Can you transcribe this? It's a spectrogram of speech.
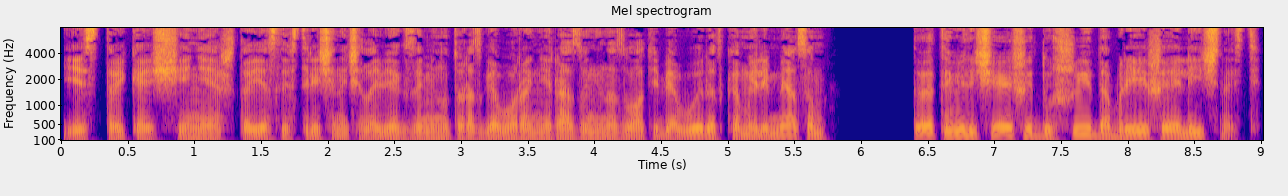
Есть стойкое ощущение, что если встреченный человек за минуту разговора ни разу не назвал тебя выродком или мясом, то это величайшей души добрейшая личность.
